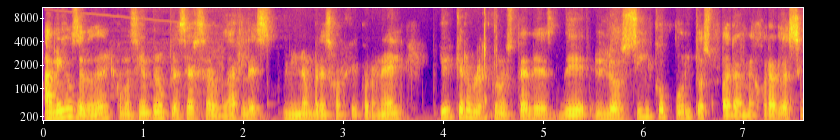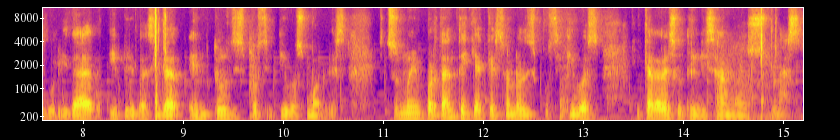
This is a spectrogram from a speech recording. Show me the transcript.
Amigos de lo como siempre, un placer saludarles. Mi nombre es Jorge Coronel y hoy quiero hablar con ustedes de los cinco puntos para mejorar la seguridad y privacidad en tus dispositivos móviles. Esto es muy importante ya que son los dispositivos que cada vez utilizamos más.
